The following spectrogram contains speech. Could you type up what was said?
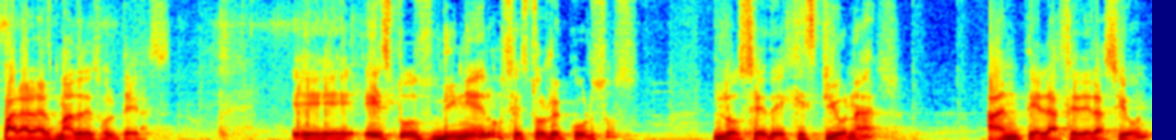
para las madres solteras. Eh, estos dineros, estos recursos, los he de gestionar ante la federación,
